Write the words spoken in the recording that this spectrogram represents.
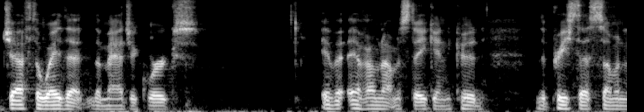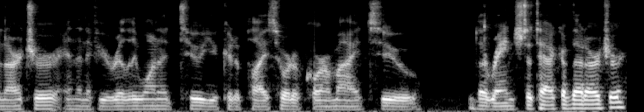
Jeff, the way that the magic works, if if I'm not mistaken, could the priestess summon an archer, and then if you really wanted to, you could apply Sword of Koromai to the ranged attack of that archer.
